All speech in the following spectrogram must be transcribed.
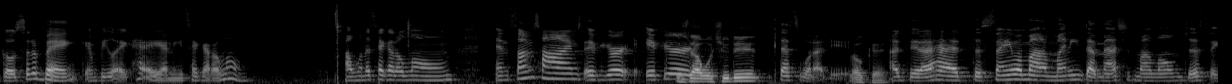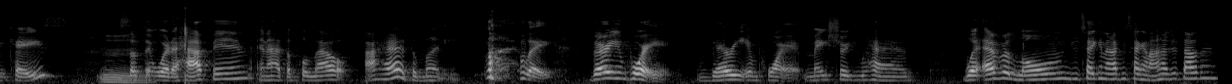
go to the bank and be like, hey, I need to take out a loan. I want to take out a loan. And sometimes if you're if you're Is that what you did? that's what I did. Okay. I did. I had the same amount of money that matches my loan just in case Mm. something were to happen and I had to pull out. I had the money. like very important. Very important. Make sure you have whatever loan you're taking out. If you're taking a hundred thousand,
